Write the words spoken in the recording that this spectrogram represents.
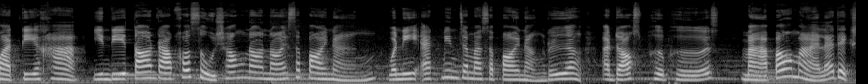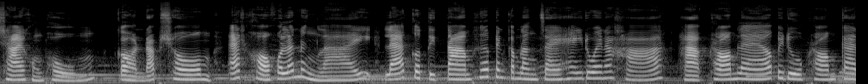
วัสดีค่ะ ยินดีต้อนรับเข้าสู่ช่องนอนน้อยสปอยหนัง วันนี้แอดมินจะมาสปอยหนังเรื่อง A Dog's Purpose หมาเป้าหมายและเด็กชายของผม ก่อนรับชม แอดขอคนละหนึ่งไลค์และกดติดตามเพื่อเป็นกำลังใจให้ด้วยนะคะ หากพร้อมแล้วไปดูพร้อมกัน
